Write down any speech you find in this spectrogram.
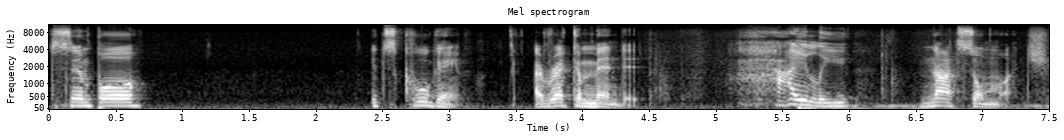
simple. It's cool game. I recommend it. Highly, not so much.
